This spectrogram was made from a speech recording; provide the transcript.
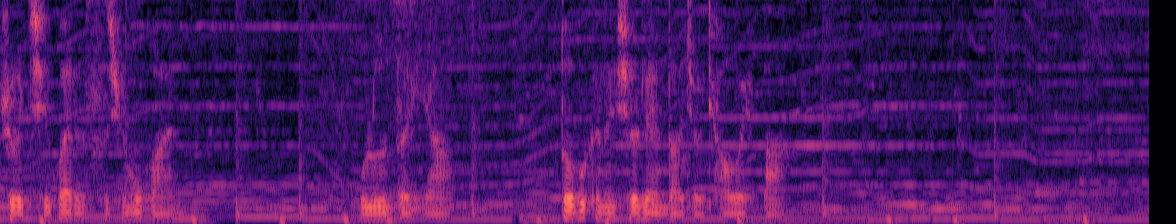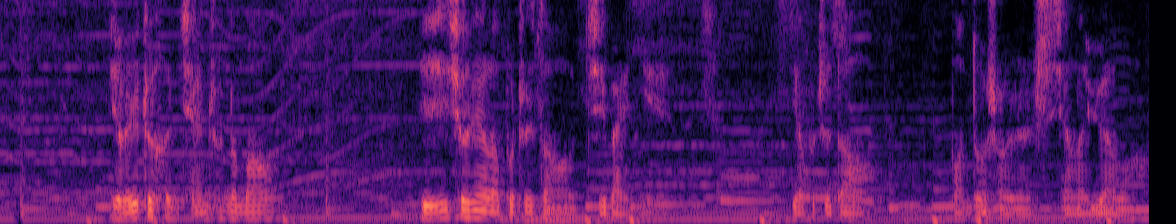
是个奇怪的死循环。无论怎样，都不可能修炼到九条尾巴。有一只很虔诚的猫，已经修炼了不知道几百年，也不知道帮多少人实现了愿望，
